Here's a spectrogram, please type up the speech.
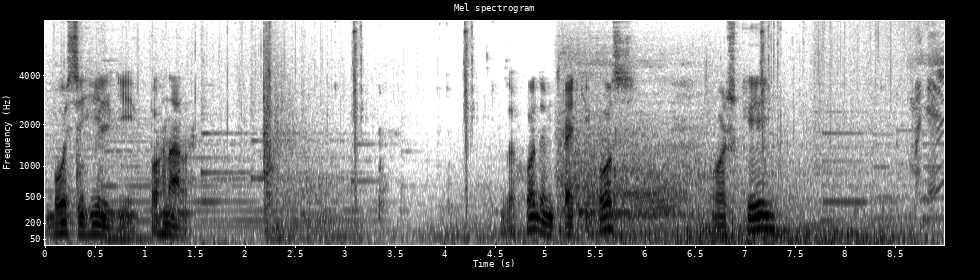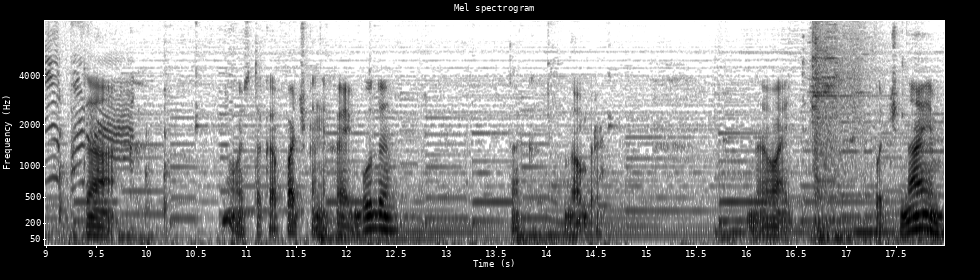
босі гільдії. Погнали. Заходимо, третій бос. Важкий. Так. Ну, ось така пачка нехай буде. Так, добре. Давайте починаємо.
